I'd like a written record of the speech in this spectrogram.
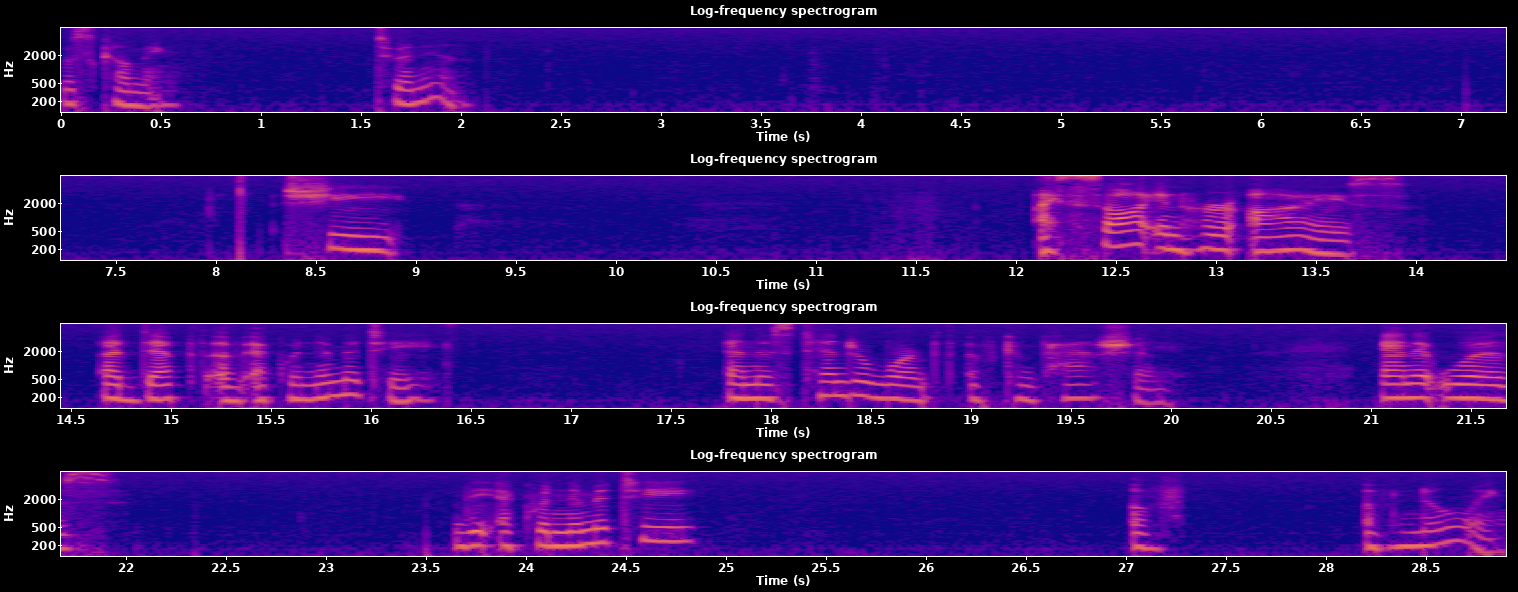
was coming to an end. She, I saw in her eyes a depth of equanimity and this tender warmth of compassion. And it was the equanimity of, of knowing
